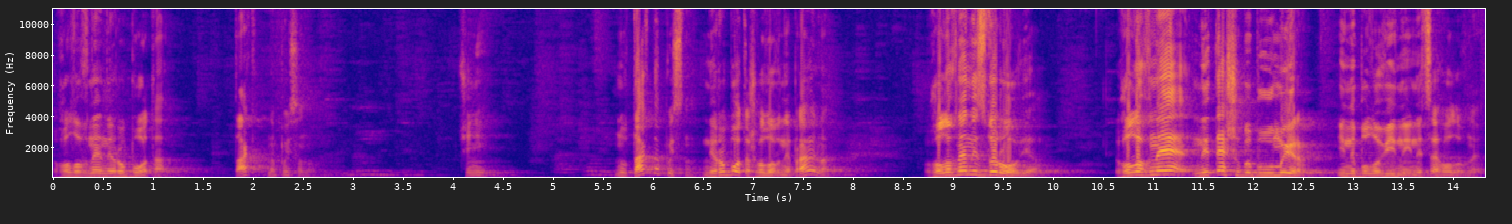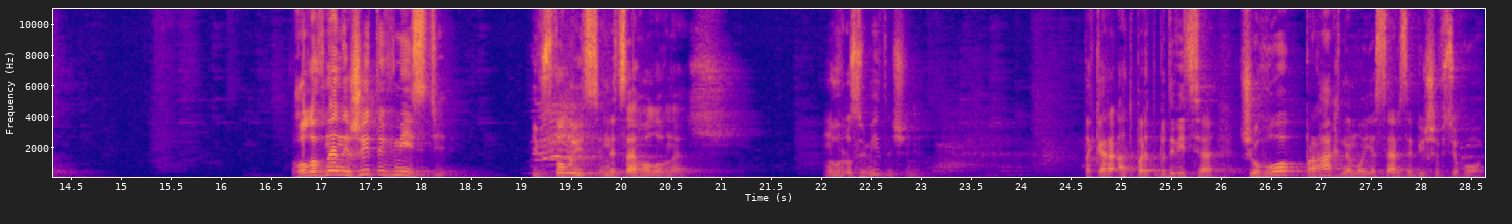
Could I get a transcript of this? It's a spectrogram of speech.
головне не робота. Так написано? Чи ні? Ну, так написано. Не робота ж головне, правильно? Головне не здоров'я. Головне не те, щоб був мир і не було війни. Не це головне. Головне не жити в місті і в столиці. Не це головне. Ну, ви розумієте чи ні? Так, а тепер подивіться, чого прагне моє серце більше всього?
